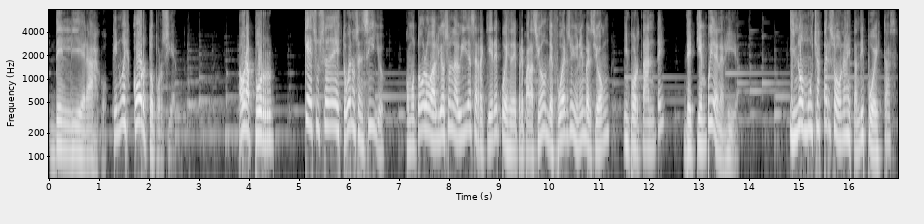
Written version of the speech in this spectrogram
del liderazgo, que no es corto, por cierto. Ahora, ¿por qué sucede esto? Bueno, sencillo. Como todo lo valioso en la vida se requiere pues de preparación, de esfuerzo y una inversión importante de tiempo y de energía. Y no muchas personas están dispuestas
